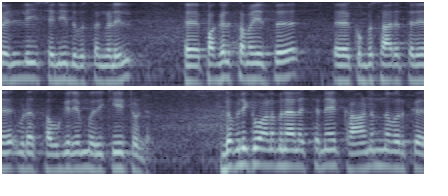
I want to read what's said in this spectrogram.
വെള്ളി ശനി ദിവസങ്ങളിൽ പകൽ സമയത്ത് കുംഭസാരത്തിന് ഇവിടെ സൗകര്യം ഒരുക്കിയിട്ടുണ്ട്. ഡൊമിനിക് വാളമനാലച്ചനെ കാണുന്നവർക്ക്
